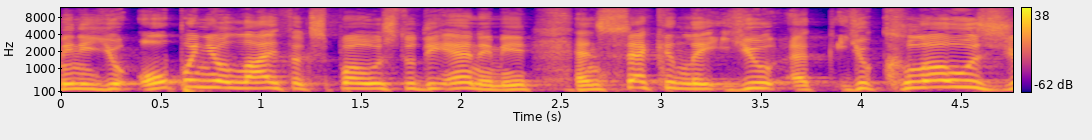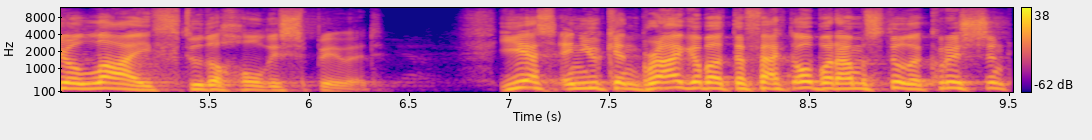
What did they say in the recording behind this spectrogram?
meaning you open your life exposed to the enemy and secondly you uh, you close your life to the Holy Spirit Yes, and you can brag about the fact, oh, but I'm still a Christian.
